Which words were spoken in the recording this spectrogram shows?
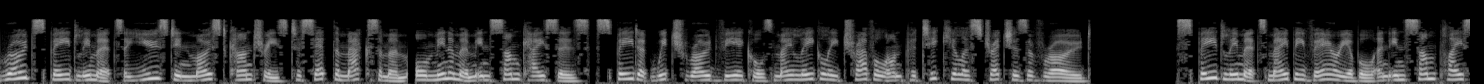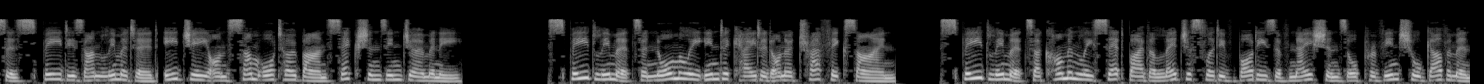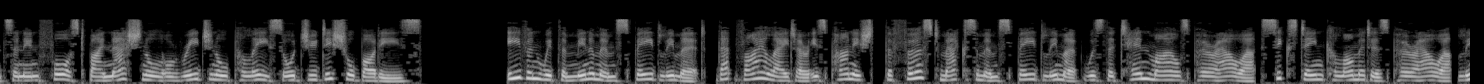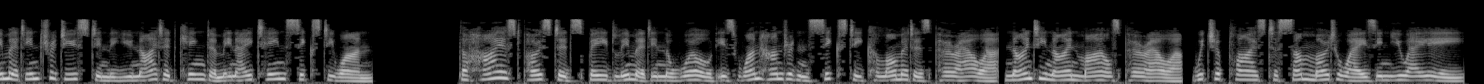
Road speed limits are used in most countries to set the maximum or minimum in some cases speed at which road vehicles may legally travel on particular stretches of road. Speed limits may be variable and in some places speed is unlimited e.g. on some autobahn sections in Germany. Speed limits are normally indicated on a traffic sign. Speed limits are commonly set by the legislative bodies of nations or provincial governments and enforced by national or regional police or judicial bodies. Even with the minimum speed limit, that violator is punished. The first maximum speed limit was the 10 miles per hour, 16 kilometers per hour limit introduced in the United Kingdom in 1861. The highest posted speed limit in the world is 160 km per hour, 99 miles per hour, which applies to some motorways in UAE.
